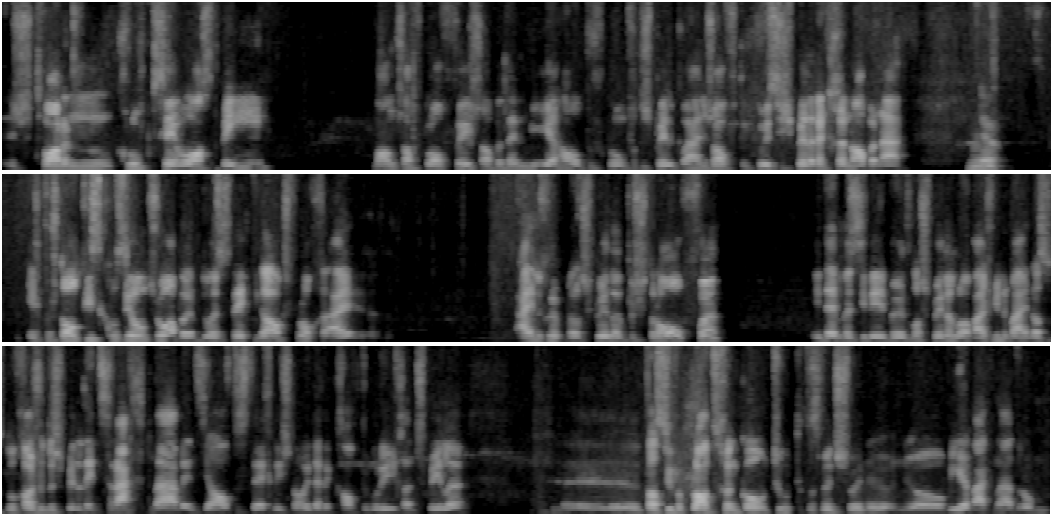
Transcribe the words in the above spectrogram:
ist zwar ein Club gesehen, der als B Mannschaft gelaufen ist, aber dann wie halt aufgrund von der Spielgemeinschaft gewisse Spieler können abnehmen Ja. ich verstehe die Diskussion schon, aber du hast es richtig angesprochen. Ei- Eigentlich könnte man die Spieler bestrafen, indem man sie nicht spielen lassen. Weißt du, wie ich meine? Also, du kannst den Spieler nicht zurecht nehmen, wenn sie alterstechnisch noch in dieser Kategorie können spielen können, dass sie über den Platz können gehen und shooten. Das würdest du ihnen ja wie wegnehmen. Darum,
